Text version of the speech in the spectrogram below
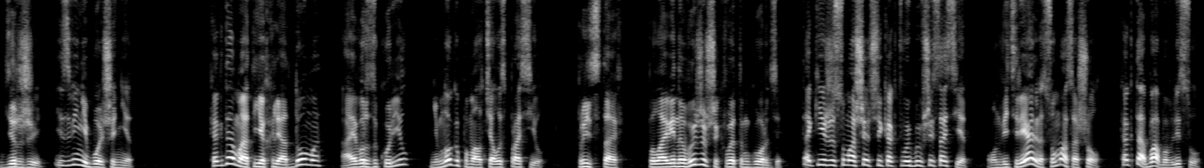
Держи, извини, больше нет. Когда мы отъехали от дома, Айвор закурил, немного помолчал и спросил. «Представь, половина выживших в этом городе такие же сумасшедшие, как твой бывший сосед. Он ведь реально с ума сошел, как та баба в лесу.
